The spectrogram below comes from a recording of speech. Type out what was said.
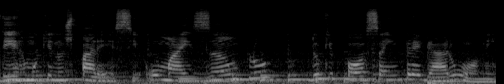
termo que nos parece o mais amplo do que possa empregar o homem.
